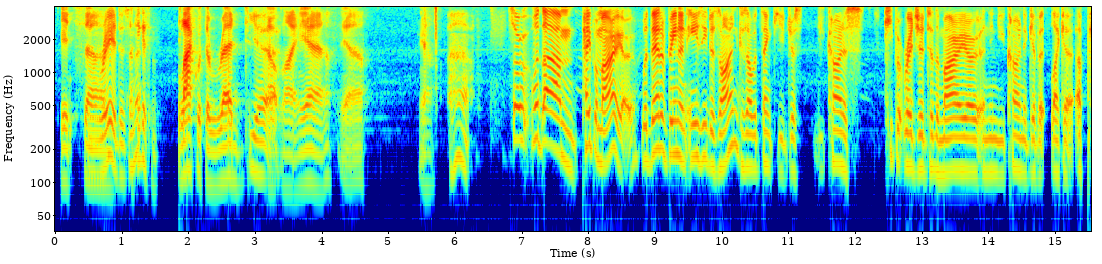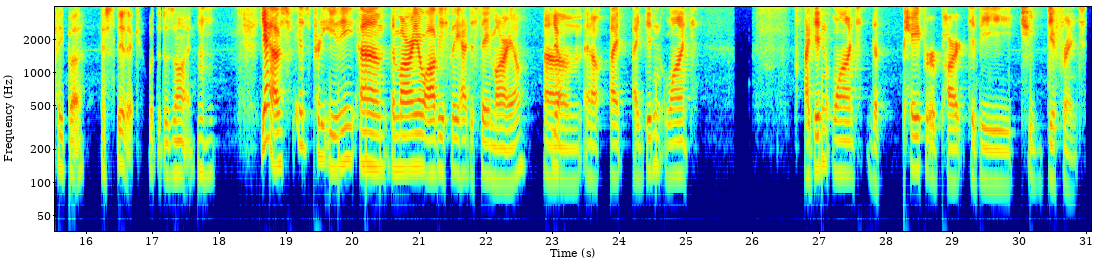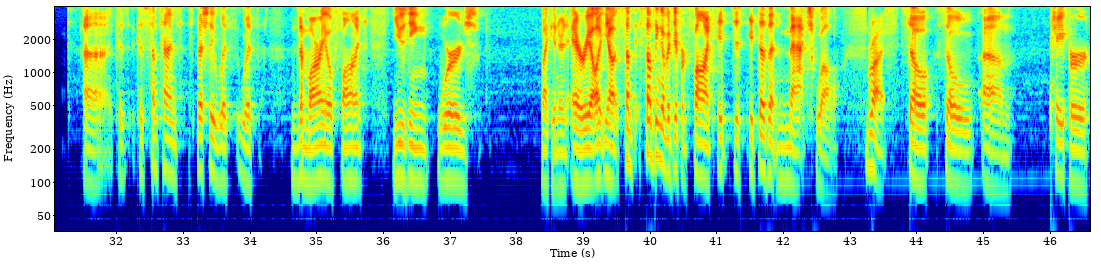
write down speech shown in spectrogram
it's um, Red, isn't it? I think it? it's black with the red Yeah. outline. Yeah, yeah, yeah. Ah. So with um Paper Mario, would that have been an easy design? Because I would think you just you kind of keep it rigid to the Mario, and then you kind of give it like a, a paper aesthetic with the design. Yeah, it was, it was pretty easy. Um, the Mario obviously had to stay Mario. Yeah. Um, and I, I, didn't want, I didn't want the paper part to be too different. Uh, cause, cause sometimes, especially with, with the Mario font using words like in an Arial, you know, something, something of a different font, it just, it doesn't match well. Right. So so um, paper,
